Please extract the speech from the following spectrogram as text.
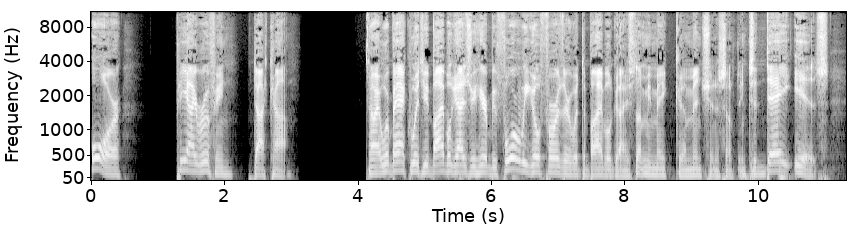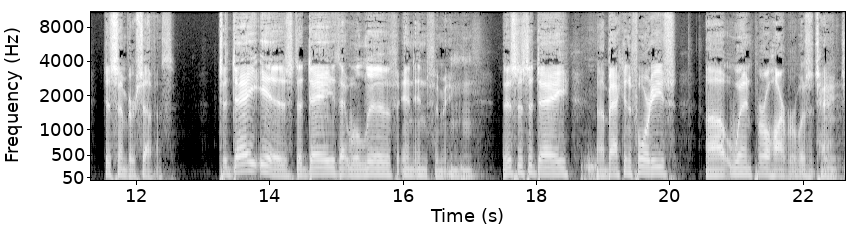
or PIRoofing.com. All right, we're back with you. Bible guys are here. Before we go further with the Bible guys, let me make a mention of something. Today is December 7th. Today is the day that will live in infamy. This is the day uh, back in the 40s uh, when Pearl Harbor was attacked.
